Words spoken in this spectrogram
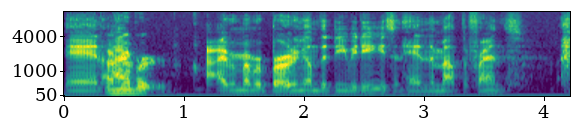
and I remember. I, remember burning them the DVDs and handing them out to friends.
